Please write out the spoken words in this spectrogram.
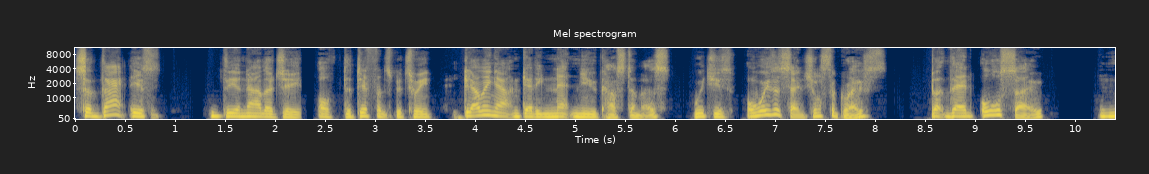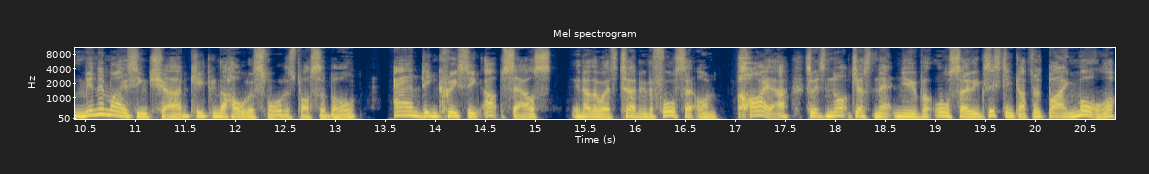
So that is the analogy of the difference between going out and getting net new customers, which is always essential for growth, but then also minimizing churn, keeping the hole as small as possible and increasing upsells. In other words, turning the faucet on higher. So it's not just net new, but also existing customers buying more.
